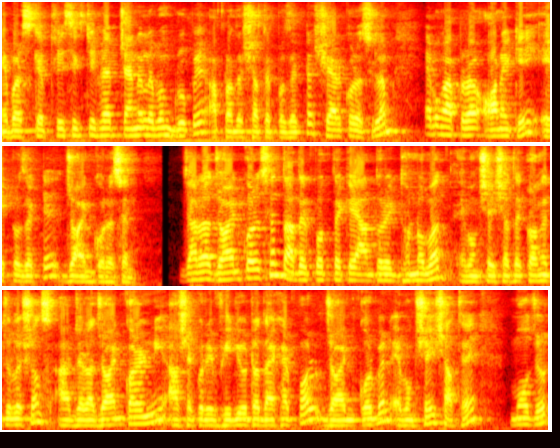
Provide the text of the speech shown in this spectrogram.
Neverscape three sixty five channel এবং গ্রুপে আপনাদের সাথে প্রজেক্টটা শেয়ার করেছিলাম এবং আপনারা অনেকেই এই প্রজেক্টে জয়েন করেছেন। যারা জয়েন করেছেন, তাদের প্রত্যেকে আন্তরিক ধন্যবাদ এবং সেই সাথে কংগ্রেচুলেশনস আর যারা জয়েন করেননি, আশা করি ভিডিওটা দেখার পর জয়েন করবেন এবং সেই সাথে মজুর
